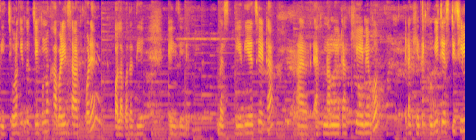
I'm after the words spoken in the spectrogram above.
দিচ্ছে। ওরা কিন্তু যে কোনো খাবারই সার্ভ করে কলা পাতা দিয়ে। এই যে, ব্যাস, দিয়ে দিয়েছে এটা। আর এখন আমি এটা খেয়ে নেব। এটা খেতে খুবই টেস্টি ছিল।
